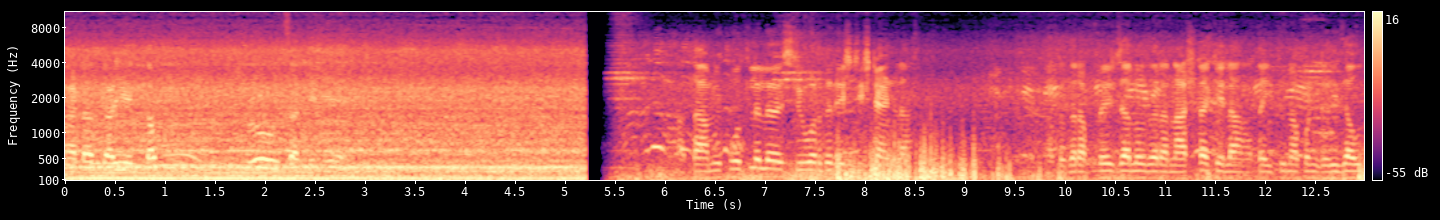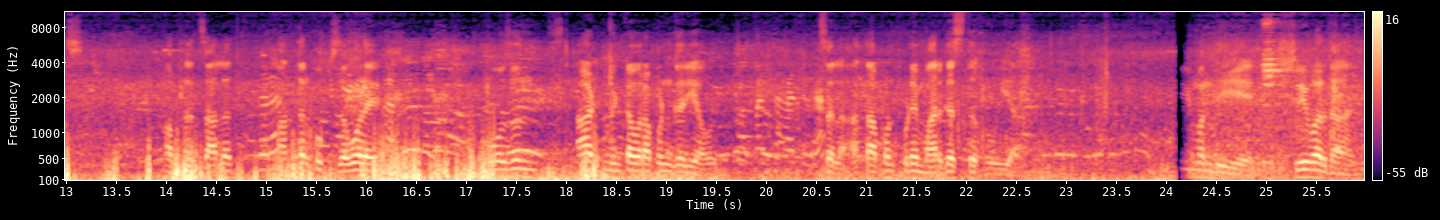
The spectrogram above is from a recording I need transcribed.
घाटात गाडी एकदम स्लो चाललेली आहे. आता आम्ही पोचलेलो आहे श्रीवर्धन एस टी स्टँडला. आता जरा फ्रेश झालो जरा नाश्ता केला. आता इथून आपण घरी जाऊच. आपलं चालत अंतर खूप जवळ आहे. मोजून आठ मिनिटावर आपण घरी आहोत. चला आता आपण पुढे मार्गस्थ होऊया. मंदिर श्रीवर्धन.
